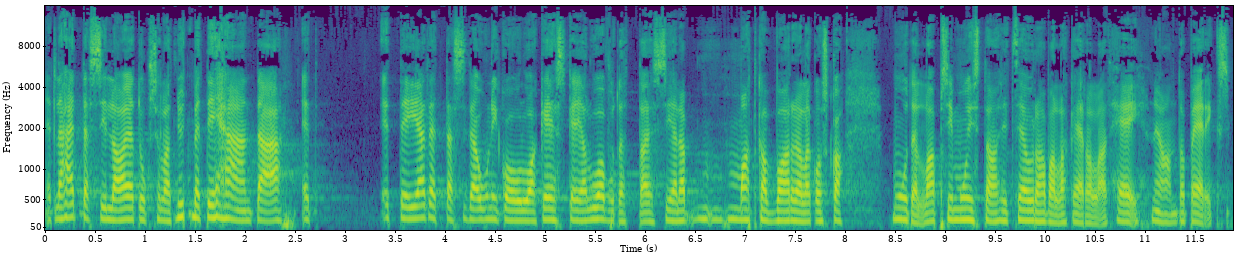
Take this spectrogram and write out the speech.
Että lähettäisiin sillä ajatuksella, että nyt me tehdään tämä, että ettei jätettäisi sitä unikoulua kesken ja luovutettaisi siellä matkan varrella, koska muuten lapsi muistaa sitten seuraavalla kerralla, että hei, ne antoi periksi.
